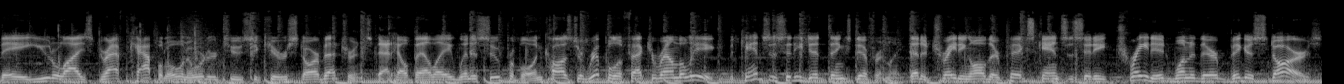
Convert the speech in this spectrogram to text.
They utilized draft capital in order to secure star veterans. That helped LA win a Super Bowl and caused a ripple effect around the league. But Kansas City did things differently. Instead of trading all their picks, Kansas City traded one of their biggest stars,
